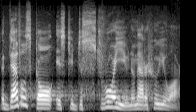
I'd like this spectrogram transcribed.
The devil's goal is to destroy you no matter who you are.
